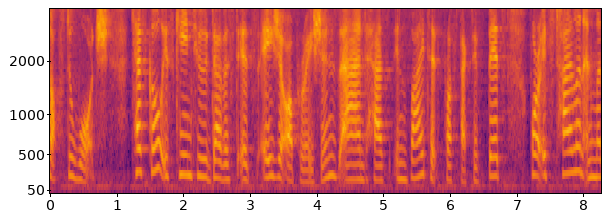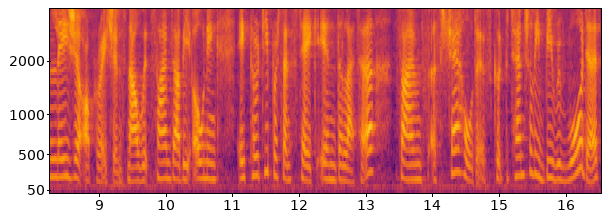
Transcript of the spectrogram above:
stocks to watch. Tesco is keen to divest its Asia operations and has invited prospective bids for its Thailand and Malaysia operations. Now, with Sime Darby owning a 30% stake in the latter, Sime's shareholders could potentially be rewarded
